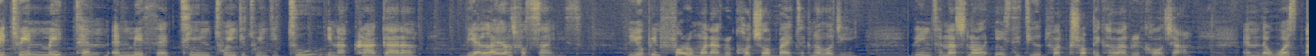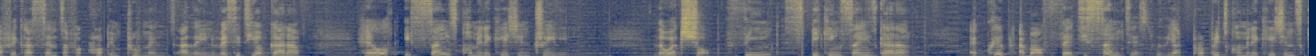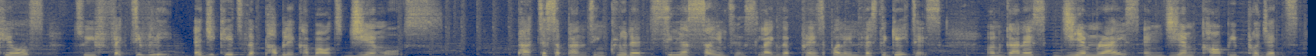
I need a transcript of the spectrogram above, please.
Between May 10 and May 13, 2022, in Accra, Ghana, the Alliance for Science, the Open Forum on Agricultural Biotechnology, the International Institute for Tropical Agriculture, and the West Africa Center for Crop Improvement at the University of Ghana held a science communication training. The workshop, themed Speaking Science Ghana, equipped about 30 scientists with the appropriate communication skills to effectively educate the public about GMOs. Participants included senior scientists like the principal investigators on Ghana's GM rice and GM cowpea projects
